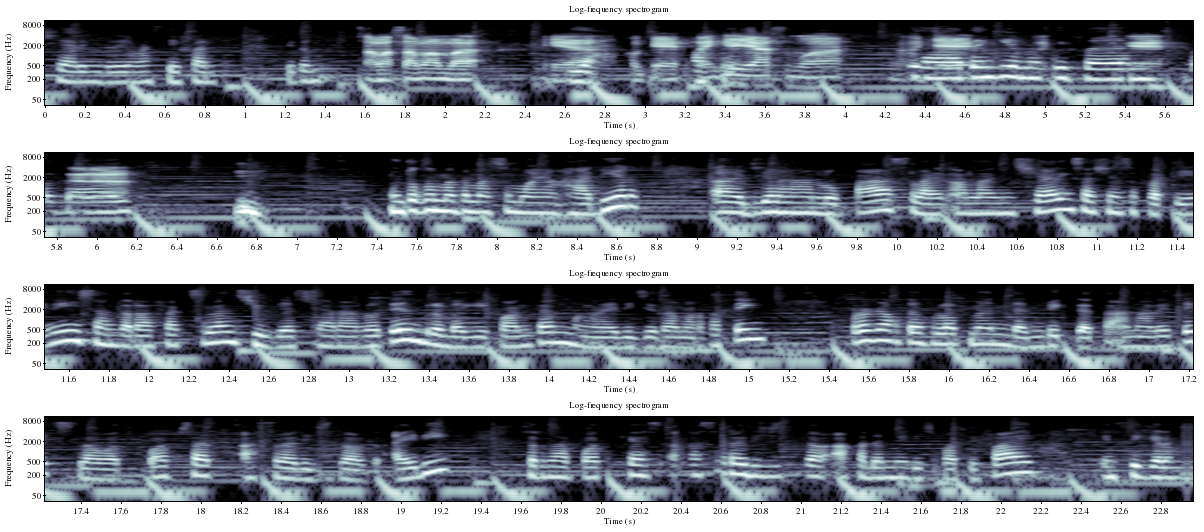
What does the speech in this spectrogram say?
sharing dari Mas Ivan. Gitu. Sama-sama Mbak. Ya. Yeah. Oke, okay. thank you ya semua. Ya, okay. thank you Mas Ivan. Okay. Bye bye. Untuk teman-teman semua yang hadir, uh, jangan lupa selain online sharing session seperti ini, Center of Excellence juga secara rutin berbagi konten mengenai digital marketing, product development, dan big data analytics lewat website astradigital.id, serta podcast Astra Digital Academy di Spotify, Instagram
